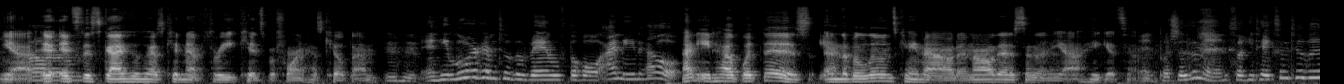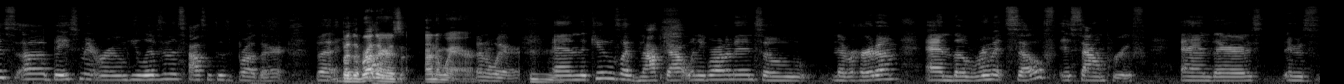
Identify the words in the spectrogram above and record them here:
Yeah, it, it's Um, this guy who has kidnapped three kids before and has killed them. hmm And he lured him to the van with the whole "I need help" I need help with this, Yeah. and the balloons came out and all this, and then yeah, he gets him. and pushes him in. So he takes him to this uh, basement room. He lives in this house with his brother, but But the brother is unaware. unaware. Mhm. And the kid was like knocked out when he brought him in, so never heard him. And the room itself is soundproof. And there's there's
